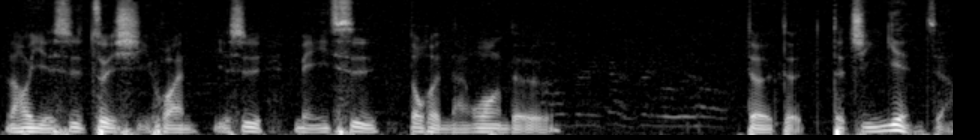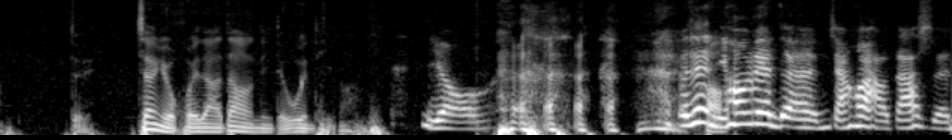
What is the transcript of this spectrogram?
然后也是最喜欢，也是每一次都很难忘的的的的经验。这样，对，这样有回答到你的问题吗？有，而且你后面的人讲话好大声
